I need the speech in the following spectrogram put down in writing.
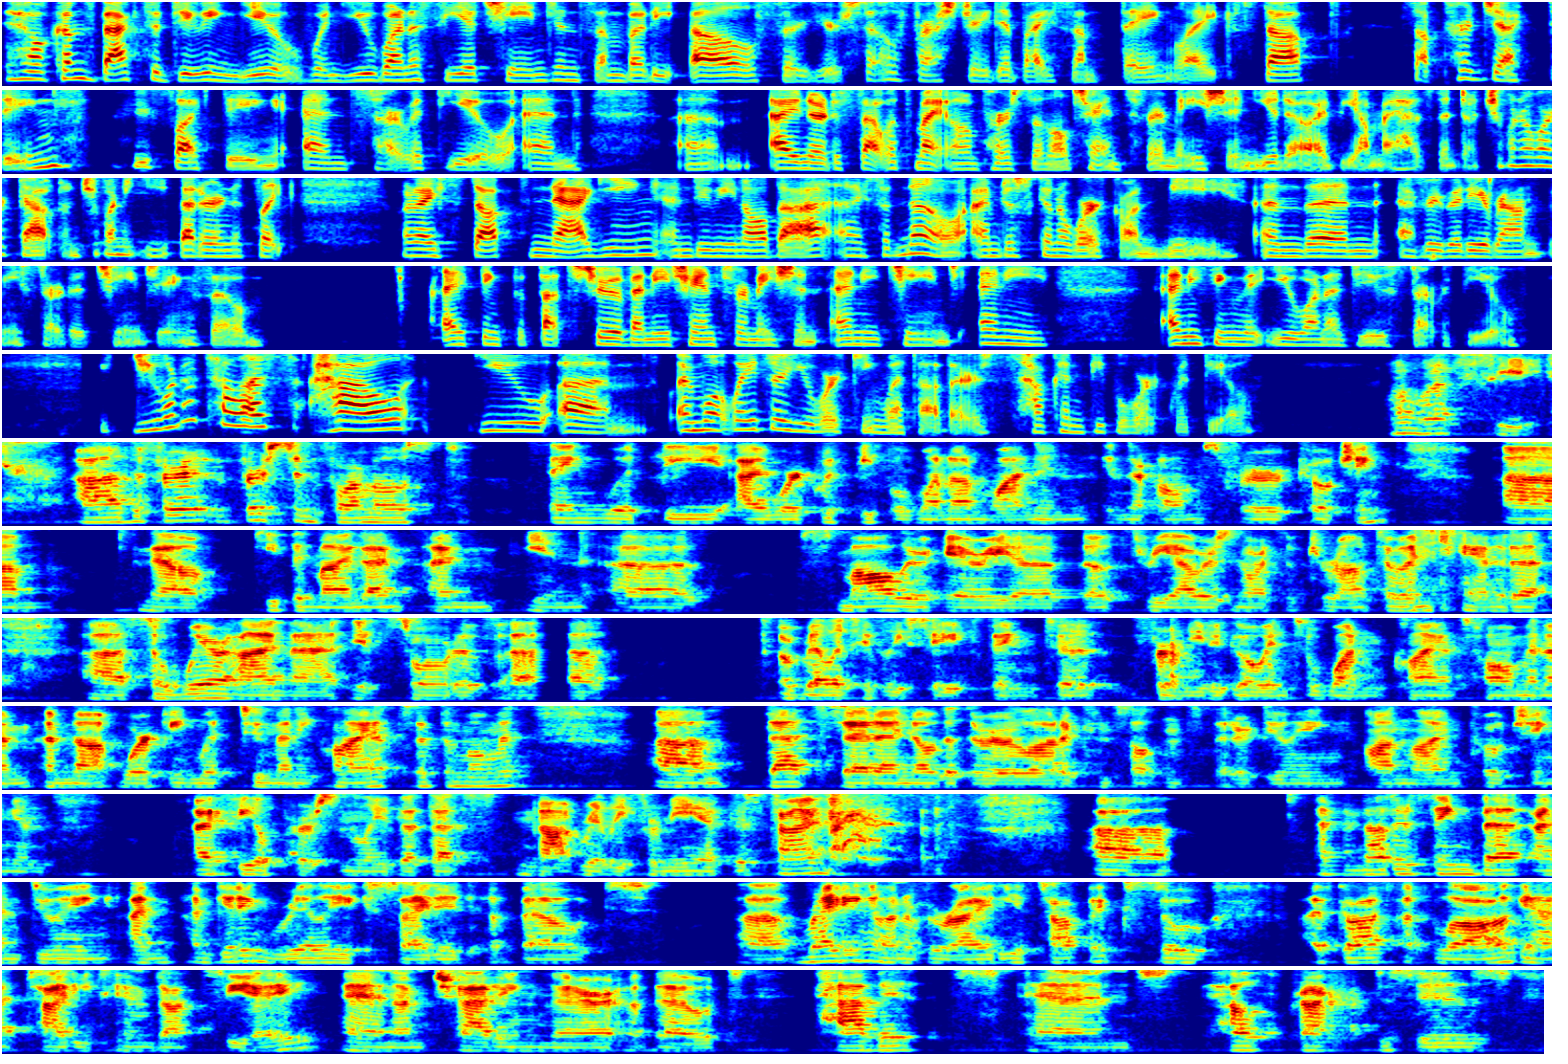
it all comes back to doing you when you want to see a change in somebody else or you're so frustrated by something like stop stop projecting reflecting and start with you. And um, i noticed that with my own personal transformation you know i'd be on my husband don't you want to work out? Don't you want to eat better? And it's like when i stopped nagging and doing all that and i said no i'm just going to work on me. And then everybody around me started changing. So i think that that's true of any transformation any change any anything that you want to do, start with you. Do you want to tell us how you, um, in what ways are you working with others? How can people work with you? Well, let's see. Uh, the fir- first and foremost thing would be I work with people one on one in in their homes for coaching. Um, now, keep in mind, I'm I'm in a smaller area, about three hours north of Toronto in Canada. Uh, so where I'm at, it's sort of uh, a relatively safe thing to for me to go into one client's home and I'm, I'm not working with too many clients at the moment. Um, that said i know that there are a lot of consultants that are doing online coaching and i feel personally that that's not really for me at this time. Uh, another thing that i'm doing i'm, I'm getting really excited about uh, writing on a variety of topics. So I've got a blog at tidytim.ca, and I'm chatting there about habits and health practices,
